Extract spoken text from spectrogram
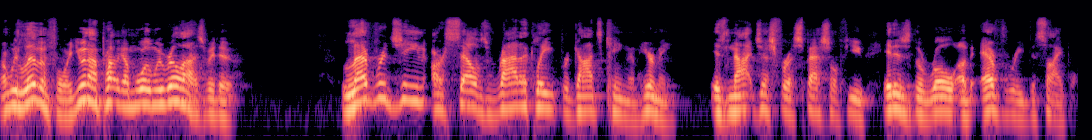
are we living for? You and I probably got more than we realize we do. Leveraging ourselves radically for God's kingdom, hear me, is not just for a special few. It is the role of every disciple.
